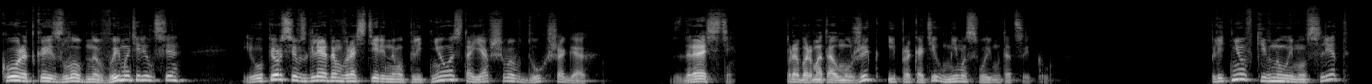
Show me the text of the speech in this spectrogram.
коротко и злобно выматерился и уперся взглядом в растерянного Плетнева, стоявшего в двух шагах. «Здрасте», — пробормотал мужик и прокатил мимо свой мотоцикл. Плетнев кивнул ему вслед,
